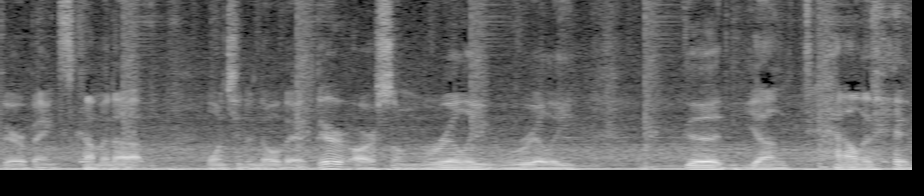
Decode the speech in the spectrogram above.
Fairbanks, coming up. I want you to know that there are some really, really good, young, talented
